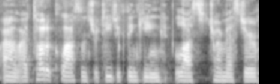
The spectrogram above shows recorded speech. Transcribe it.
Um, I taught a class on strategic thinking last trimester,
